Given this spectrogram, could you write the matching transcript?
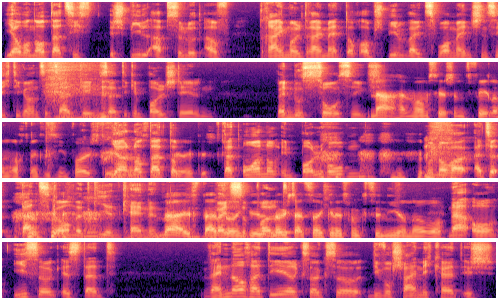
Ja, aber noch hat sich das Spiel absolut auf 3x3 Meter abspielen, weil zwei Menschen sich die ganze Zeit gegenseitig den Ball stehlen. Wenn du so siehst. Nein, haben sie ja schon einen Fehler gemacht, wenn sie sich im Ball stehen. Ja, noch dat, dat einer in den Ball hoben und noch war, also das gar nicht gehen können. Nein, ist das sobald... logisch, das nicht funktionieren, aber. Nein, aber ich sag, ist das, wenn noch hat ihr gesagt, so, die Wahrscheinlichkeit ist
